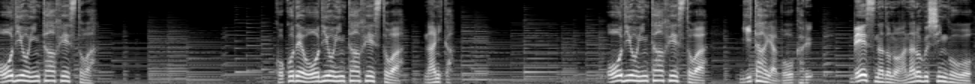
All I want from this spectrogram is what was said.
オーディオインターフェースとはここでオーディオインターフェースとは何か。オーディオインターフェースとはギターやボーカルベースなどのアナログ信号を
